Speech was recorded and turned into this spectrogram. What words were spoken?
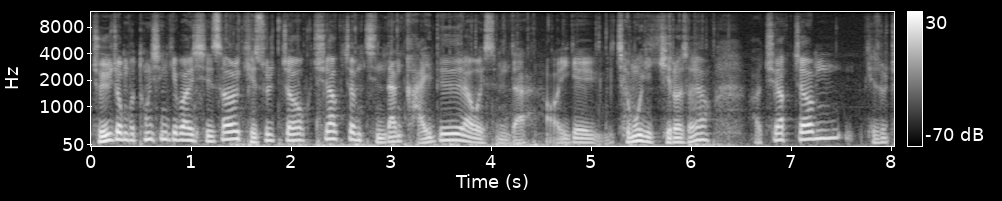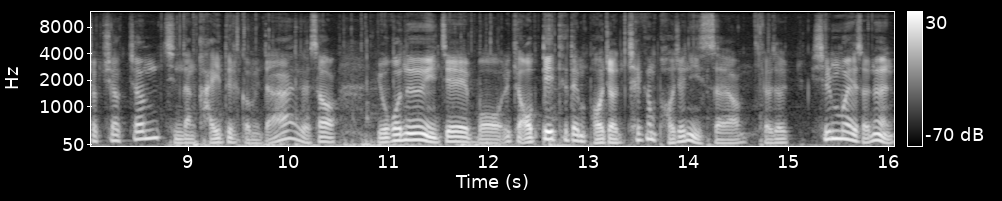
주유정보 통신 기반 시설 기술적 취약점 진단 가이드라고 있습니다. 어, 이게 제목이 길어서요. 어, 취약점 기술적 취약점 진단 가이드일 겁니다. 그래서 요거는 이제 뭐 이렇게 업데이트된 버전 최근 버전이 있어요. 그래서 실무에서는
